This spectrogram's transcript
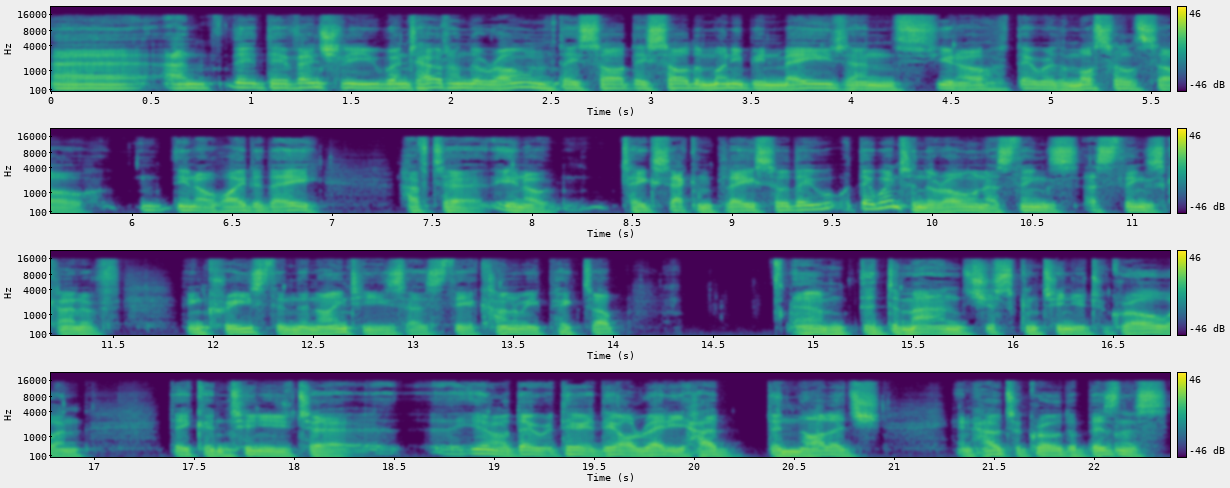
Uh, and they, they eventually went out on their own. They saw they saw the money being made, and you know they were the muscle. So you know why did they have to you know take second place? So they they went on their own as things as things kind of increased in the nineties as the economy picked up. Um, the demand just continued to grow, and they continued to you know they they, they already had the knowledge in how to grow the business.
